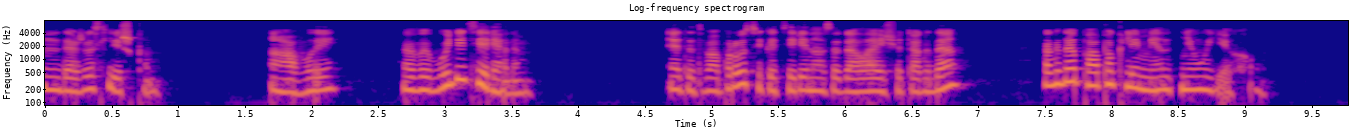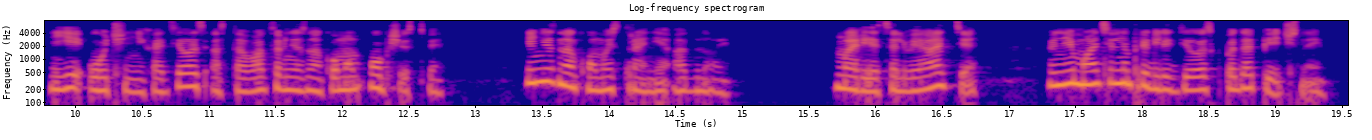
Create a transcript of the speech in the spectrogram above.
Даже слишком. А вы? Вы будете рядом? Этот вопрос Екатерина задала еще тогда, когда папа Климент не уехал. Ей очень не хотелось оставаться в незнакомом обществе и незнакомой стране одной. Мария Сальвиатти внимательно пригляделась к подопечной –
